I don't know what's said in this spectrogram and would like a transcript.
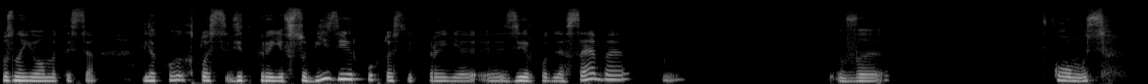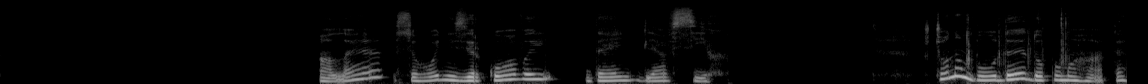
познайомитися. Для кого хтось відкриє в собі зірку, хтось відкриє е, зірку для себе в, в комусь. Але сьогодні зірковий день для всіх. Що нам буде допомагати?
